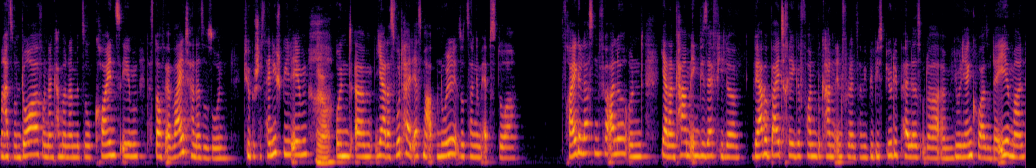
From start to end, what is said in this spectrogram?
man hat so ein Dorf und dann kann man dann mit so Coins eben das Dorf erweitern, also so ein typisches Handyspiel eben. Ja. Und ähm, ja, das wird halt erstmal ab null sozusagen im App Store freigelassen für alle. Und ja, dann kamen irgendwie sehr viele Werbebeiträge von bekannten Influencern wie Bibis Beauty Palace oder ähm, Julienko, also der Ehemann,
